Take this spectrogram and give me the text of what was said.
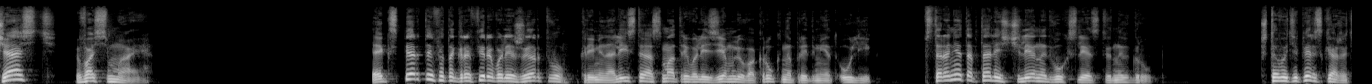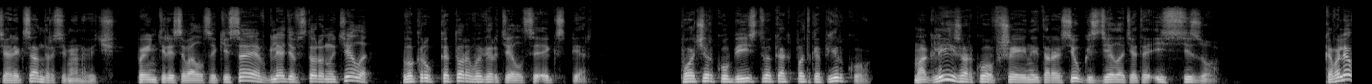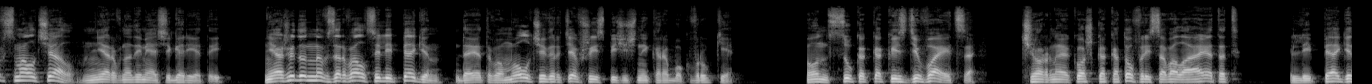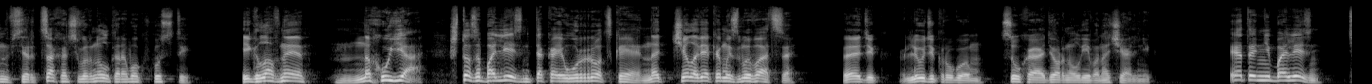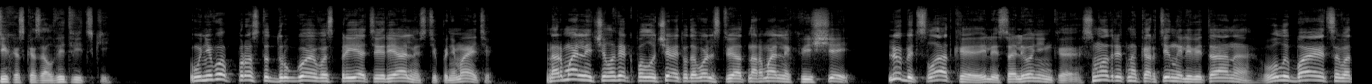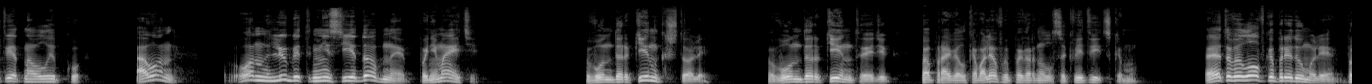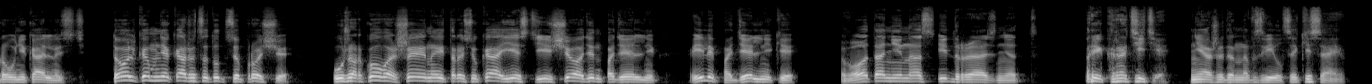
Часть восьмая. Эксперты фотографировали жертву, криминалисты осматривали землю вокруг на предмет улик. В стороне топтались члены двух следственных групп. «Что вы теперь скажете, Александр Семенович?» — поинтересовался Кисаев, глядя в сторону тела, вокруг которого вертелся эксперт. «Почерк убийства как под копирку? Могли Жарков, Шейн и Тарасюк сделать это из СИЗО?» Ковалев смолчал, нервно дымя сигаретой. Неожиданно взорвался Лепягин, до этого молча вертевший спичечный коробок в руке. Он, сука, как издевается. Черная кошка котов рисовала, а этот... Лепягин в сердцах отшвырнул коробок в кусты. И главное, нахуя? Что за болезнь такая уродская? Над человеком измываться? Эдик, люди кругом, сухо одернул его начальник. Это не болезнь, тихо сказал Ветвицкий. У него просто другое восприятие реальности, понимаете? Нормальный человек получает удовольствие от нормальных вещей. Любит сладкое или солененькое, смотрит на картины Левитана, улыбается в ответ на улыбку. А он... он любит несъедобное, понимаете? «Вундеркинг, что ли?» «Вундеркинд, Эдик», — поправил Ковалев и повернулся к Витвицкому. «Это вы ловко придумали, про уникальность. Только, мне кажется, тут все проще. У Жаркова, Шейна и Тарасюка есть еще один подельник. Или подельники. Вот они нас и дразнят». «Прекратите!» – неожиданно взвился Кисаев.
